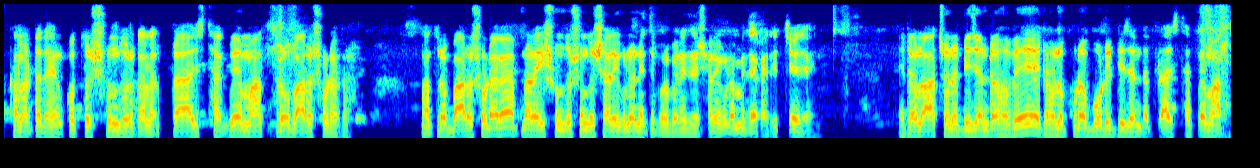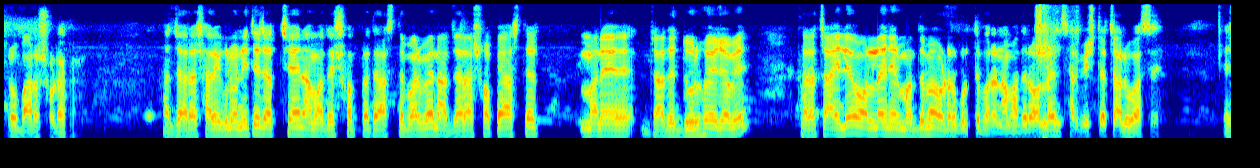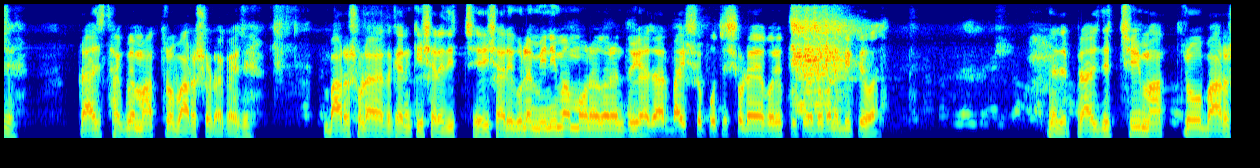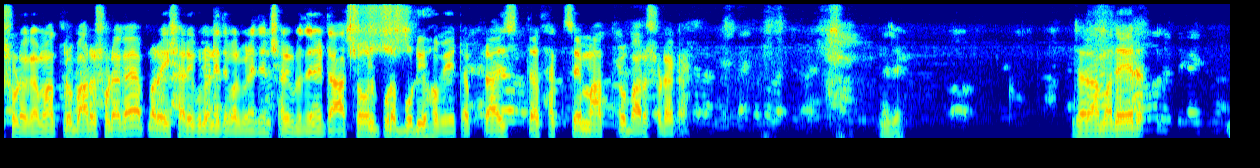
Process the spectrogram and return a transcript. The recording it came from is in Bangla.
কালারটা দেখেন, কত সুন্দর কালার। প্রাইস থাকবে মাত্র বারোশো টাকা। মাত্র বারোশো টাকায় আপনারা এই সুন্দর সুন্দর শাড়িগুলো নিতে পারবেন। এই যে শাড়িগুলো আমি দেখা দিচ্ছি দেখেন। এটা হলো আঁচলের ডিজাইনটা হবে, এটা হলো পুরো বডির ডিজাইনটা। প্রাইস থাকবে মাত্র বারোশো টাকা। আর যারা শাড়িগুলো নিতে যাচ্ছেন, আমাদের শপটাতে আসতে পারবেন। আর যারা শপে আসতে মানে যাদের দূর হয়ে যাবে, তারা চাইলেও অনলাইনের মাধ্যমে অর্ডার করতে পারেন। আমাদের অনলাইন সার্ভিসটা চালু আছে। এই যে, প্রাইস থাকবে মাত্র বারোশো টাকা, এই যে। বারোশো টাকা দেখেন কি শাড়ি দিচ্ছে? এই শাড়িগুলো মিনিমাম মনে করেন দুই হাজার বাইশশো, পঁচিশশো টাকা করে খুচরা দোকানে বিক্রি হয়। যে প্রাইস দিচ্ছি মাত্র বারোশো টাকা। মাত্র বারোশো টাকায় আপনারা এই শাড়িগুলো নিতে পারবেন দেন শাড়িগুলো দেন। এটা আচল, পুরো বডি হবে। এটা প্রাইসটা থাকছে মাত্র বারোশো টাকা। যারা আমাদের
